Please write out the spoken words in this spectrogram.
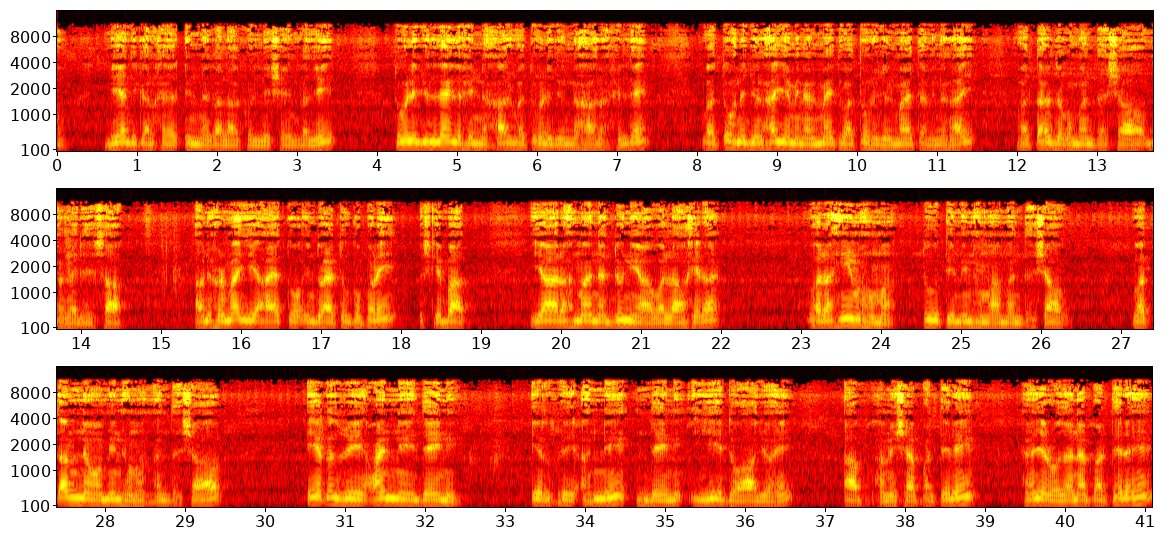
بید کل خیر ان نقلا کل شین غذی طول جل فنہار و طول جلنہار فل و توہن جلحی من المیت و توہر جلمیت من الحی. و طرز و منتشا بغیر صاف آپ نے فرمایا، یہ آیت کو، ان دو آیتوں کو پڑھیں، اس کے بعد یا رحمان دنیا ولاخرہ و رحیم ہما تو تمن ہما منتشاؤ و تمن و من ہما منتشاؤ ایک زوی ان دینی ایک زوی ان دینی، یہ دعا جو ہے آپ ہمیشہ پڑھتے رہیں ہاں جی روزانہ پڑھتے رہیں۔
